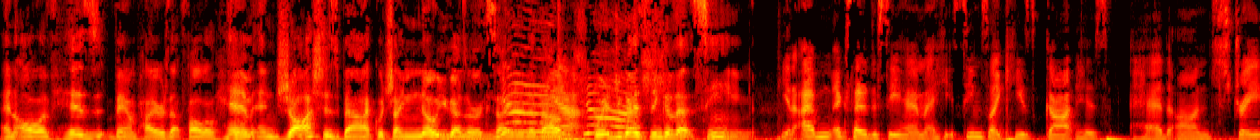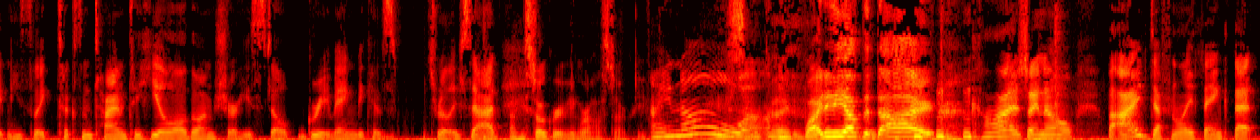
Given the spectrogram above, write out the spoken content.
and all of his vampires that follow him. And Josh is back, which I know you guys are excited about. Yeah. What did you guys think of that scene? You know, I'm excited to see him. He seems like he's got his head on straight, and he's like took some time to heal. Although I'm sure he's still grieving because it's really sad. I'm still grieving. We're all still grieving. I know. He's so good. Why did he have to die? Gosh, I know. But I definitely think that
